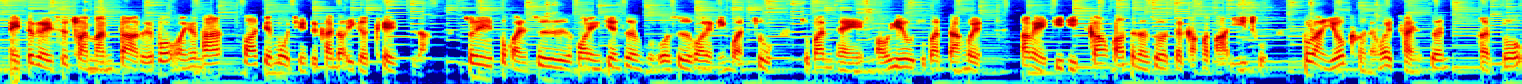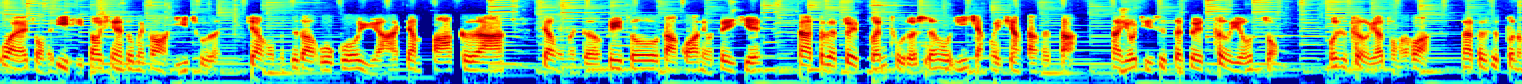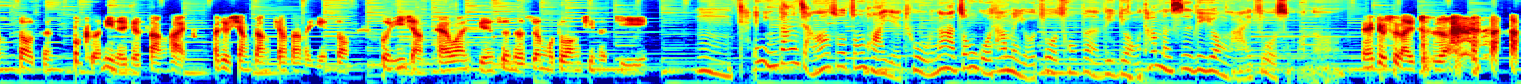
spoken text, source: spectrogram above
哎，这个也是传蛮大的。不过浣熊他发现目前只看到一个 case 啦，所以不管是花莲县政府或是花莲林管处主办哎保务主办单位，他们也积极刚发生的时候再赶快把它移除，不然有可能会产生很多外来种的议题，到现在都没办法移除了。像我们知道吴郭鱼啊，像八哥啊。像我们的非洲大花牛这些，那这个对本土的生物影响会相当的大。那尤其是针对特有种或是特有亚种的话，那这是不能造成不可逆的一个伤害，那就相当相当的严重，会影响台湾原生的生物多样性的基因。嗯，哎，您刚刚讲到说中华野兔，那中国他们有做充分的利用，他们是利用来做什么呢？哎，就是来吃啊！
